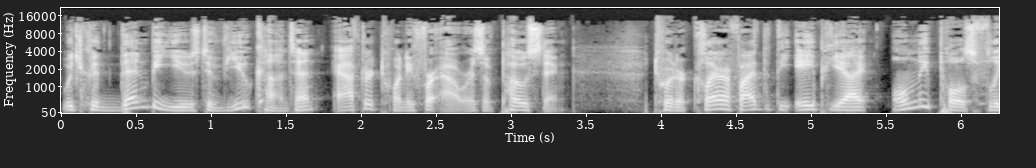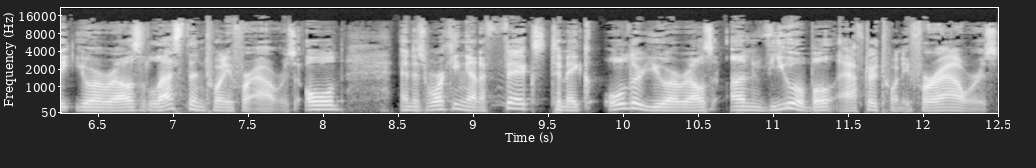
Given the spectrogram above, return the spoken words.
which could then be used to view content after 24 hours of posting. Twitter clarified that the API only pulls fleet URLs less than 24 hours old and is working on a fix to make older URLs unviewable after 24 hours.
